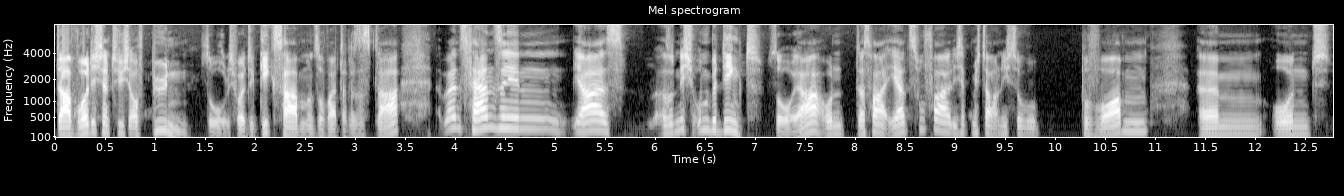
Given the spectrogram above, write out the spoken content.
da wollte ich natürlich auf Bühnen so. Ich wollte Gigs haben und so weiter, das ist klar. Aber ins Fernsehen, ja, es, also nicht unbedingt so, ja. Und das war eher Zufall. Ich habe mich da auch nicht so beworben. Ähm, und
